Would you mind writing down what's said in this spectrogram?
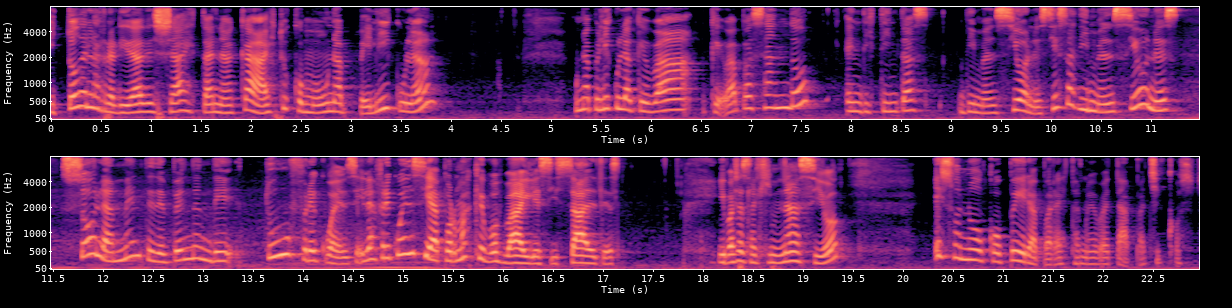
y todas las realidades ya están acá. Esto es como una película, una película que va, que va pasando en distintas dimensiones. Y esas dimensiones solamente dependen de tu frecuencia. Y la frecuencia, por más que vos bailes y saltes y vayas al gimnasio, eso no coopera para esta nueva etapa, chicos.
